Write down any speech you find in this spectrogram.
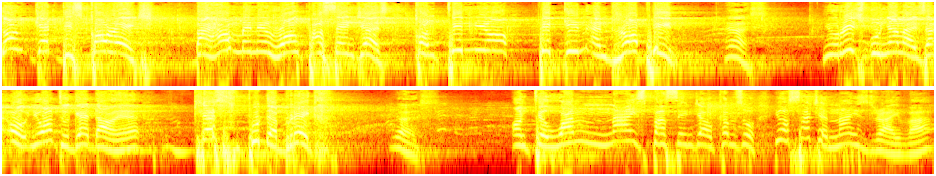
Don't get discouraged by how many wrong passengers. Continue picking and dropping. Yes. You reach Bunyala and say, Oh, you want to get down? Eh? Just put the brake. Yes. Until one nice passenger comes come. So, you're such a nice driver.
